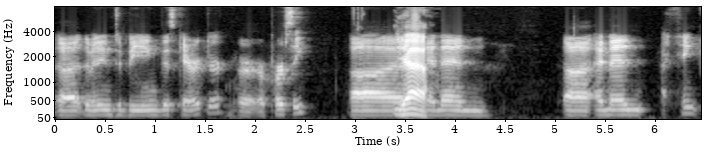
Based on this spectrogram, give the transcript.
uh, admitting to being this character or, or Percy. Uh, Yeah. and then uh, and then I think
